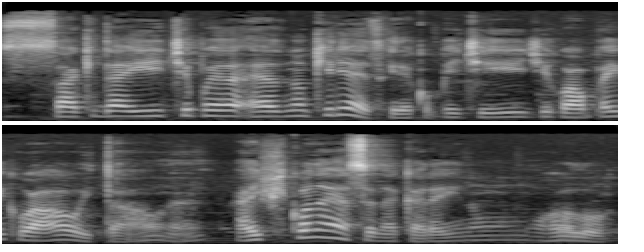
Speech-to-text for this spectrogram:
Só que daí, tipo, ela não queria, ela queria competir de igual pra igual e tal, né? Aí ficou nessa, né, cara? Aí não rolou.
